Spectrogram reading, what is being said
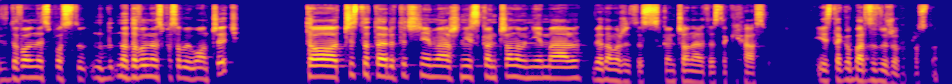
w dowolny sposób, na dowolne sposoby łączyć, to czysto teoretycznie masz nieskończoną niemal, wiadomo, że to jest skończone, ale to jest takie hasło. Jest tego bardzo dużo po prostu.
